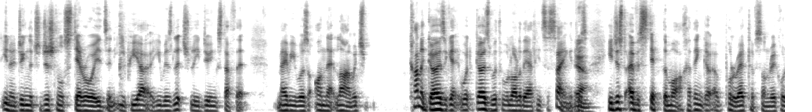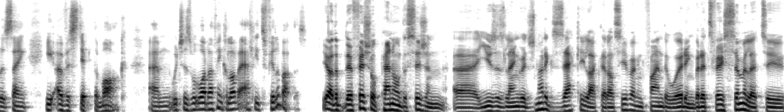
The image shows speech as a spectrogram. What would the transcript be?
you know, doing the traditional steroids and EPO. He was literally doing stuff that maybe was on that line, which kind of goes again what goes with what a lot of the athletes are saying. It yeah. he just overstepped the mark. I think uh, Paul Radcliffe's on record as saying he overstepped the mark, um, which is what I think a lot of athletes feel about this. Yeah, the, the official panel decision uh, uses language not exactly like that. I'll see if I can find the wording, but it's very similar to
